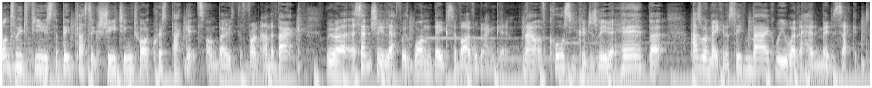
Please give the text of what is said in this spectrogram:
Once we'd fused the big plastic sheeting to our crisp packets on both the front and the back, we were essentially left with one big survival blanket. Now, of course, you could just leave it here, but as we're making a sleeping bag, we went ahead and made a second.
